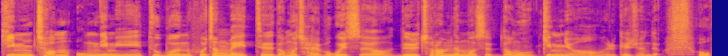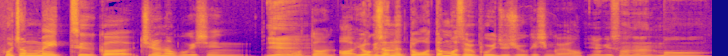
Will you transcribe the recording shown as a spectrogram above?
김점옥 님이 두 분 호정메이트 너무 잘 보고 있어요. 늘 철없는 모습 너무 웃김요. 이렇게 해주셨는데, 어, 호정메이트가 출연하고 계신 예. 어떤, 아, 여기서는 또 어떤 모습을 보여주시고 계신가요? 여기서는 뭐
